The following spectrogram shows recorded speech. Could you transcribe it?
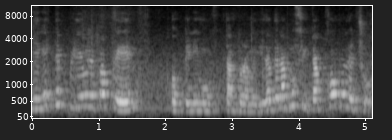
Y en este pliego de papel obtenemos tanto la medida de la blusita como del short.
